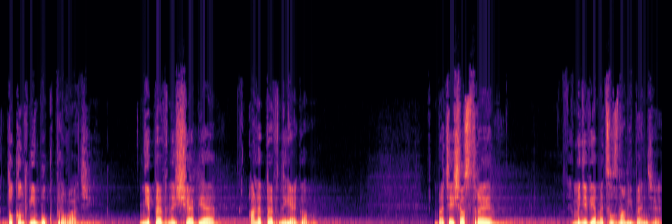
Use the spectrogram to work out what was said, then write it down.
dokąd mnie Bóg prowadzi. Niepewny siebie, ale pewny Jego. Bracia i siostry, my nie wiemy, co z nami będzie.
